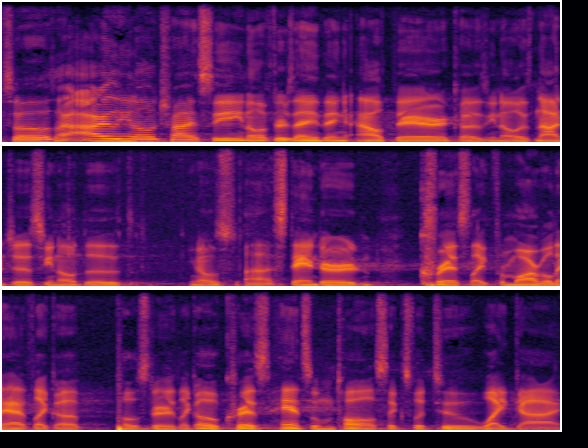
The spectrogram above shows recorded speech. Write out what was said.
So I was like, all right, you know, try and see, you know, if there's anything out there, because you know, it's not just, you know, the, you know, uh, standard Chris like for Marvel. They have like a poster like, oh, Chris, handsome, tall, six foot two, white guy,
